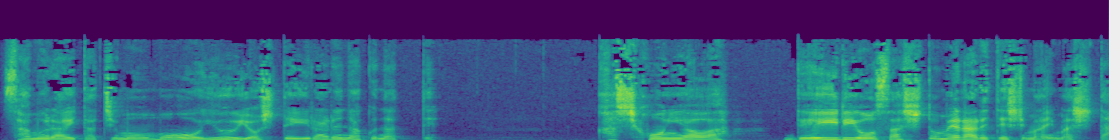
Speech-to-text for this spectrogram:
侍たちももう猶予していられなくなって、貸本屋は出入りを差し止められてしまいました。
